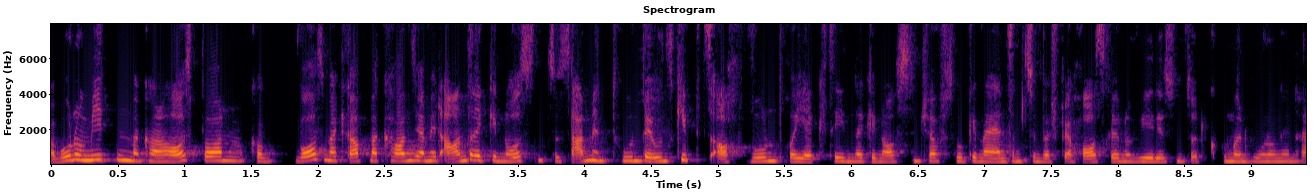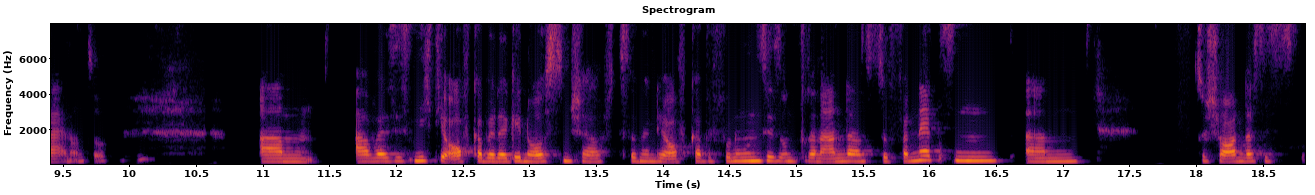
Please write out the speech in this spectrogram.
eine Wohnung mieten, man kann ein Haus bauen, man kann was, man glaubt, man kann sich ja mit anderen Genossen zusammentun. Bei uns gibt es auch Wohnprojekte in der Genossenschaft, wo gemeinsam zum Beispiel ein Haus renoviert ist und dort kommen Wohnungen rein und so. Ähm, aber es ist nicht die Aufgabe der Genossenschaft, sondern die Aufgabe von uns ist, untereinander uns zu vernetzen, ähm, zu schauen, dass, es,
